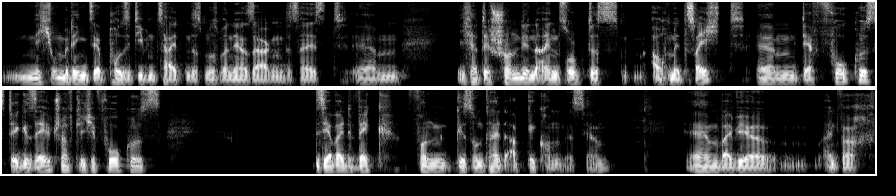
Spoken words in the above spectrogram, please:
nicht unbedingt sehr positiven Zeiten, das muss man ja sagen. Das heißt, ähm, ich hatte schon den Eindruck, dass auch mit Recht ähm, der Fokus, der gesellschaftliche Fokus sehr weit weg von Gesundheit abgekommen ist, ja. Ähm, weil wir einfach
